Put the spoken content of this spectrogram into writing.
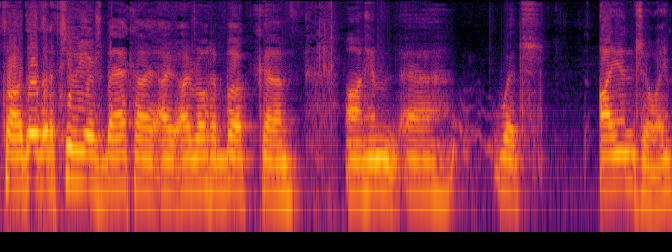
father that a few years back I, I, I wrote a book um, on him, uh, which I enjoy.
